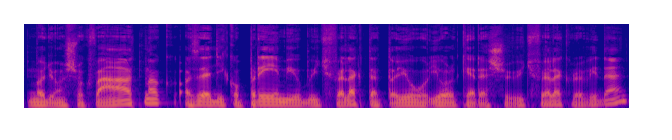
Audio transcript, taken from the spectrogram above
nagyon sok vállalatnak, az egyik a prémium ügyfelek, tehát a jól, jól kereső ügyfelek röviden,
